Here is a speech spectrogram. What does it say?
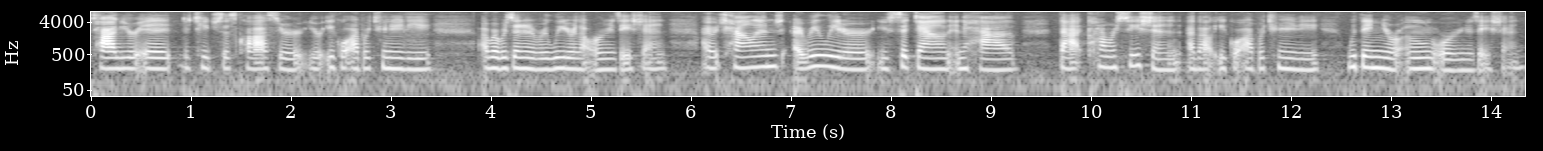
tag you're it to teach this class, your, your equal opportunity a representative or leader in that organization. I would challenge every leader you sit down and have that conversation about equal opportunity within your own organization.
